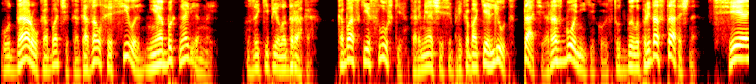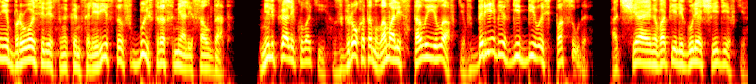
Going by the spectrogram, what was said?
Удар у кабачика оказался силой необыкновенной. Закипела драка. Кабацкие служки, кормящиеся при кабаке люд, тати, разбойники, коих тут было предостаточно. Все они бросились на канцеляристов, быстро смяли солдат. Мелькали кулаки, с грохотом ломались столы и лавки, в дребезги билась посуда. Отчаянно вопили гулящие девки.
